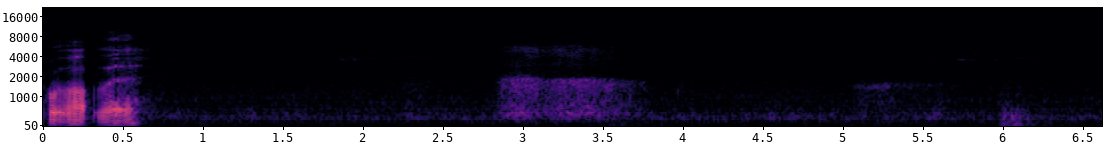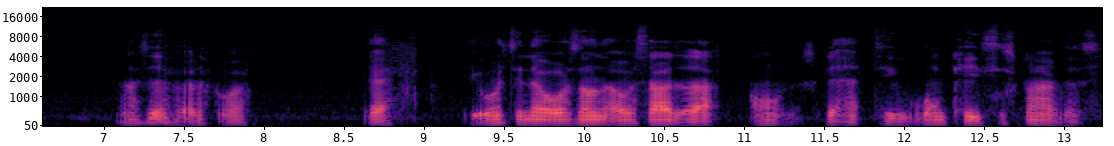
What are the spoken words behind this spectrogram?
put that there. That's it for little while. Yeah. You want to know what's on the other side of that? Want to get to 1k subscribers.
